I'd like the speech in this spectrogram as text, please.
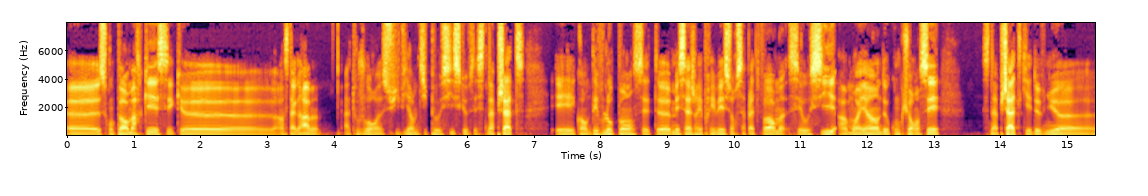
Ce qu'on peut remarquer, c'est que Instagram a toujours suivi un petit peu aussi ce que faisait Snapchat. Et qu'en développant cette euh, messagerie privée sur sa plateforme, c'est aussi un moyen de concurrencer Snapchat, qui est devenu euh,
